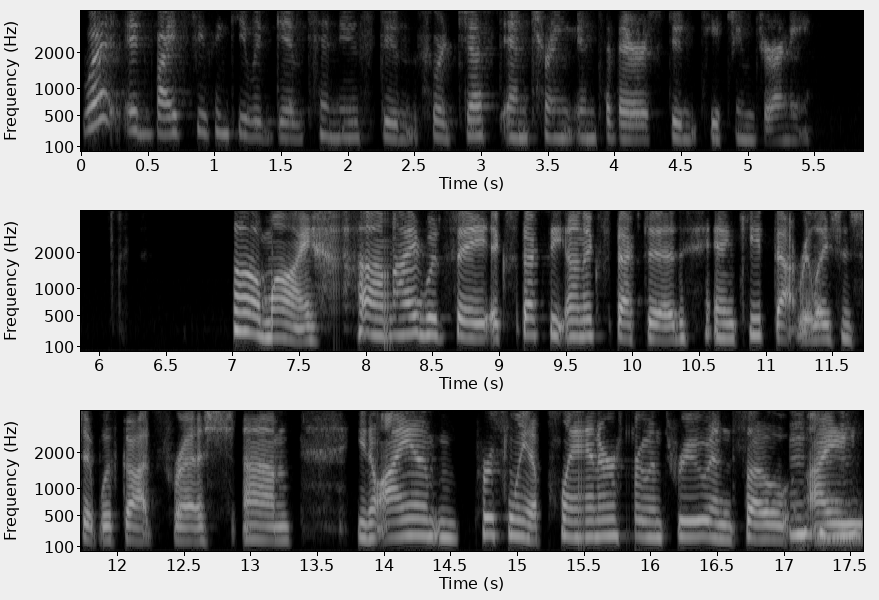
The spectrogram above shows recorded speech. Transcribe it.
What advice do you think you would give to new students who are just entering into their student teaching journey? Oh my, um, I would say expect the unexpected and keep that relationship with God fresh. Um, you know, I am personally a planner through and through, and so mm-hmm. I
